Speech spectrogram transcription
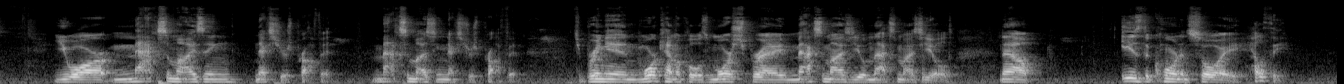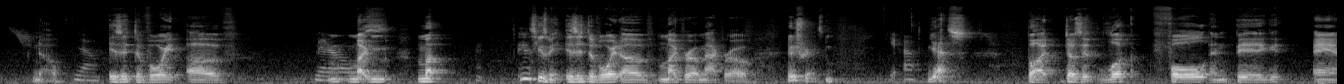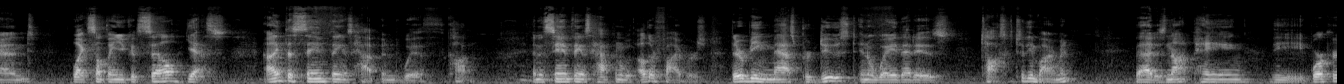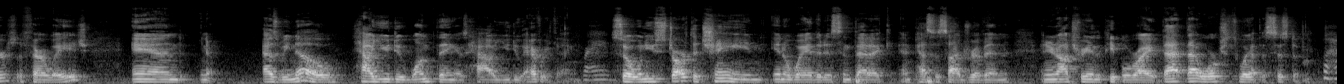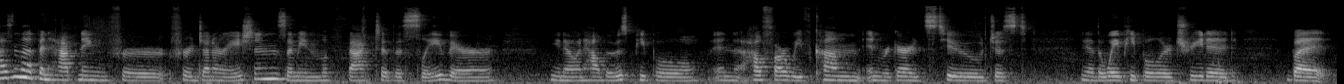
you are maximizing next year's profit, maximizing next year's profit to bring in more chemicals, more spray, maximize yield, maximize yield. Now, is the corn and soy healthy? No. No. Is it devoid of Minerals. mi- mi- excuse me, is it devoid of micro macro nutrients? yeah. Yes. But does it look full and big and like something you could sell? Yes. I think the same thing has happened with cotton. And the same thing has happened with other fibers. They're being mass produced in a way that is toxic to the environment, that is not paying the workers a fair wage, and you know, as we know, how you do one thing is how you do everything. Right. So when you start the chain in a way that is synthetic and pesticide driven and you're not treating the people right, that that works its way up the system. Well, hasn't that been happening for for generations? I mean, look back to the slave era, you know, and how those people and how far we've come in regards to just you know the way people are treated, but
